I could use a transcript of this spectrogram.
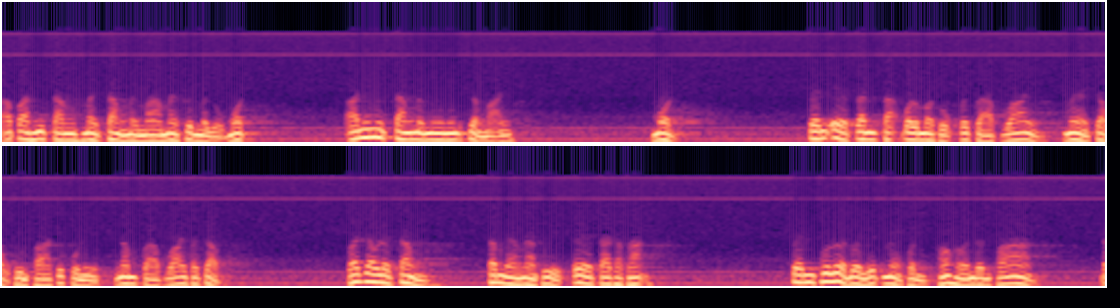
อาปาหิตังไม่ตั้งไม่มาไม่ขึ้นมาอยู่หมด อันนี้ม่ตั้งไม่มีนี่เสี่ยงหมาย หมด เป็นเอกกันตะบรมสุขไปกราบไหว้แม่เจ้าพิมพาทิพุนีนำกราบไหว้พระเจ้า พระเจ้าเลยตั้ง ตำแหน่งหน้าที่เอตาทพระเป็นผู้เลือดด้วยฤทธิ์แม่คนเขาเหินเดินฟ้าด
